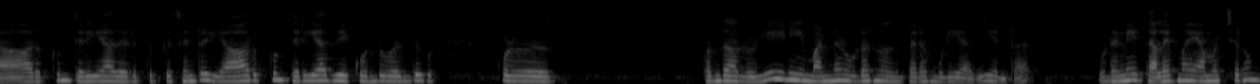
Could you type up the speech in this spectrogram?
யாருக்கும் தெரியாத இடத்திற்கு சென்று யாருக்கும் தெரியாததை கொண்டு வந்து வந்தாலொழிய இனி மன்னன் உடல்நலம் பெற முடியாது என்றார். உடனே தலைமை அமைச்சரும்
